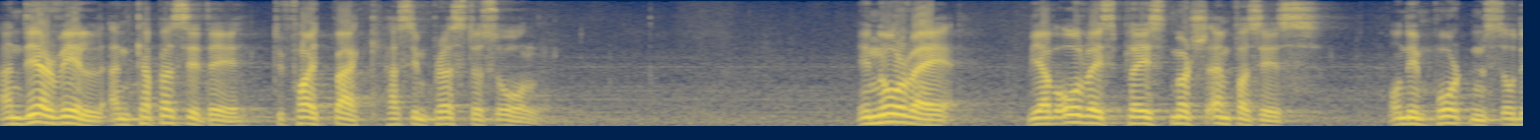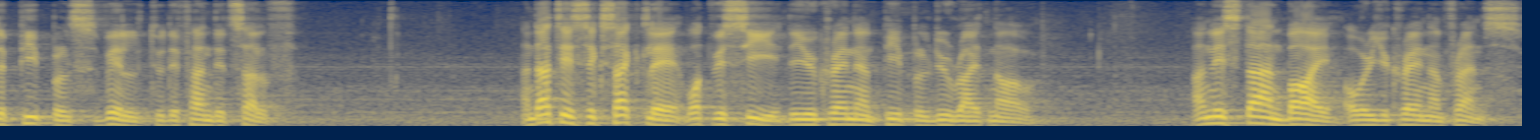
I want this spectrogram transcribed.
and their will and capacity to fight back has impressed us all. In Norway, we have always placed much emphasis on the importance of the people's will to defend itself. And that is exactly what we see the Ukrainian people do right now. And we stand by our Ukrainian friends.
